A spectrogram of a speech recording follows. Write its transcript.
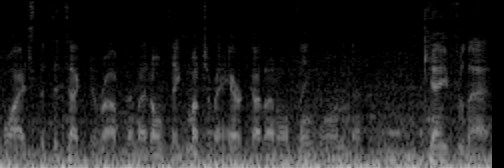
quiets the detector up and I don't take much of a haircut I don't think on uh, K for that.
